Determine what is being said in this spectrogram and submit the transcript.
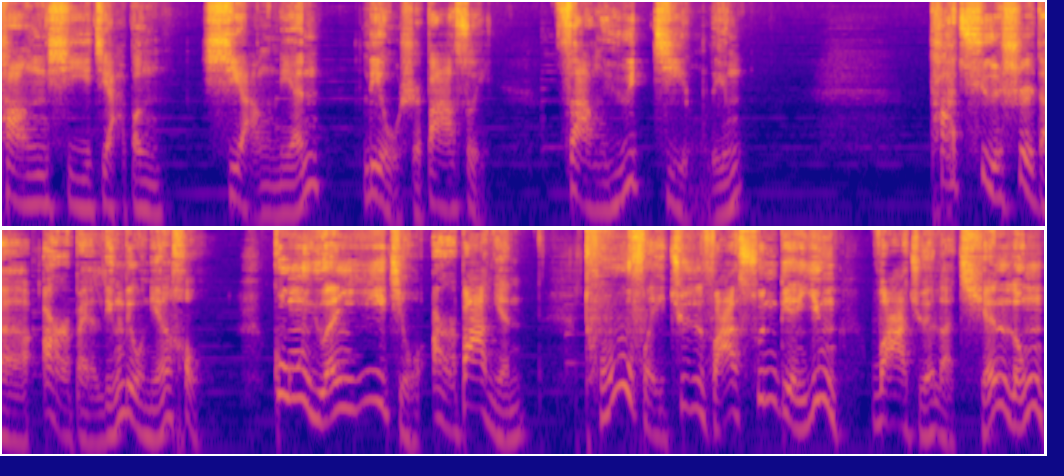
康熙驾崩，享年六十八岁，葬于景陵。他去世的二百零六年后，公元一九二八年，土匪军阀孙殿英挖掘了乾隆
